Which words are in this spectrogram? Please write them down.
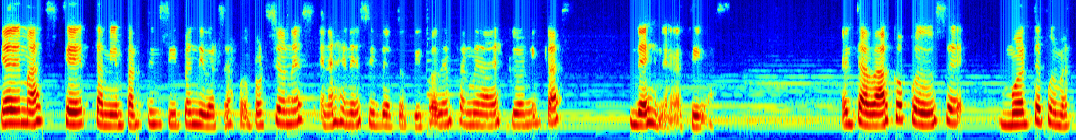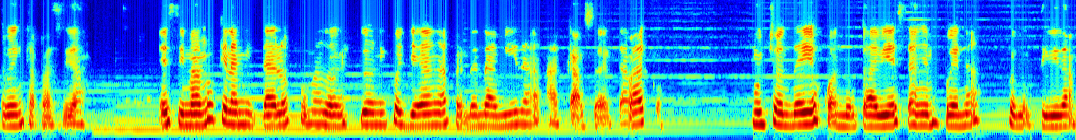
Y además que también participa en diversas proporciones en la génesis de otro tipo de enfermedades crónicas degenerativas. El tabaco produce muerte por incapacidad. Estimamos que la mitad de los fumadores crónicos llegan a perder la vida a causa del tabaco, muchos de ellos cuando todavía están en buena productividad.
